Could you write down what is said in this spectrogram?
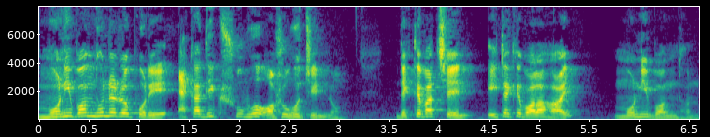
মণিবন্ধনের ওপরে একাধিক শুভ অশুভ চিহ্ন। দেখতে পাচ্ছেন, এইটাকে বলা হয় মণিবন্ধন।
